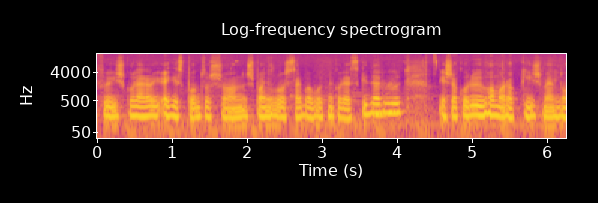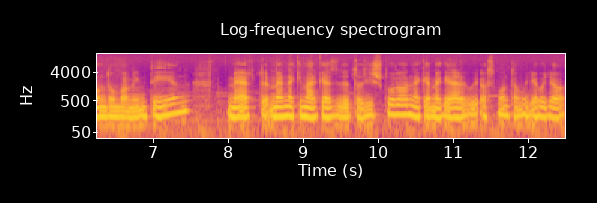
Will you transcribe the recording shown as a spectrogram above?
főiskolára, egész pontosan Spanyolországban volt, mikor ez kiderült, uh-huh. és akkor ő hamarabb ki is ment Londonba, mint én, mert, mert neki már kezdődött az iskola, nekem meg el, azt mondtam ugye, hogy a,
